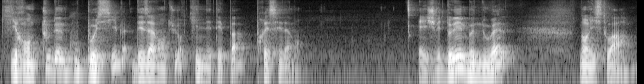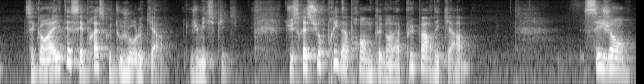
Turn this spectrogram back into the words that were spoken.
qui rendent tout d'un coup possible des aventures qui n'étaient pas précédemment. Et je vais te donner une bonne nouvelle dans l'histoire, c'est qu'en réalité c'est presque toujours le cas. Je m'explique. Tu serais surpris d'apprendre que dans la plupart des cas, ces gens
